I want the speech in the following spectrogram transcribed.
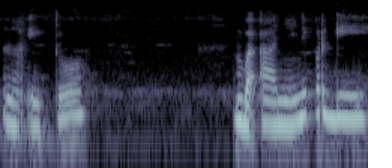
nah itu mbak A nya ini pergi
